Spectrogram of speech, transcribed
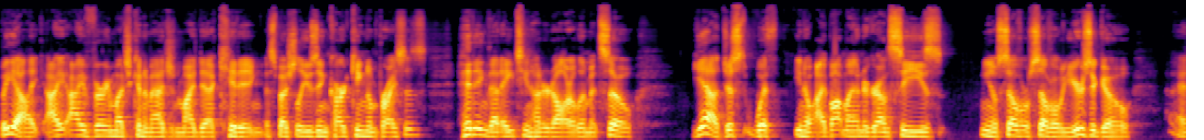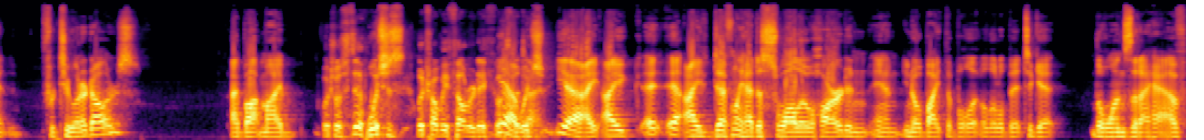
But yeah, like I, I very much can imagine my deck hitting, especially using Card Kingdom prices, hitting that eighteen hundred dollar limit. So yeah, just with you know, I bought my Underground Seas, you know, several several years ago for two hundred dollars. I bought my which was still which is which probably felt ridiculous. Yeah, which time. yeah, I, I I definitely had to swallow hard and and you know bite the bullet a little bit to get the ones that I have.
